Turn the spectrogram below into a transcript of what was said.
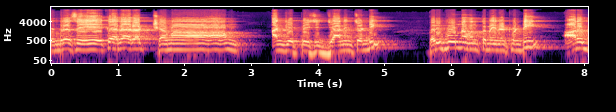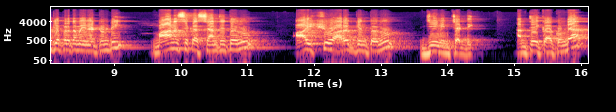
చంద్రశేఖర రక్షమాం అని చెప్పేసి ధ్యానించండి. పరిపూర్ణవంతమైనటువంటి ఆరోగ్యప్రదమైనటువంటి మానసిక శాంతితోనూ ఆయుష్ ఆరోగ్యంతోనూ జీవించండి. అంతేకాకుండా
